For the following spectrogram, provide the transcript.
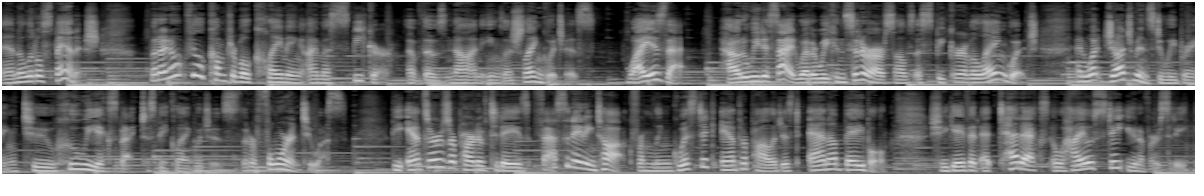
and a little Spanish. But I don't feel comfortable claiming I'm a speaker of those non English languages. Why is that? How do we decide whether we consider ourselves a speaker of a language? And what judgments do we bring to who we expect to speak languages that are foreign to us? The answers are part of today's fascinating talk from linguistic anthropologist Anna Babel. She gave it at TEDx Ohio State University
